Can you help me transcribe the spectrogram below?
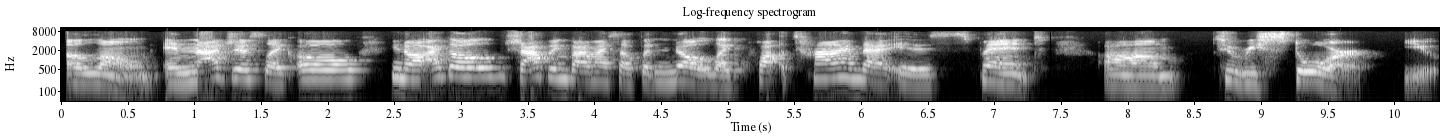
alone and not just like oh you know i go shopping by myself but no like qu- time that is spent um, to restore you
